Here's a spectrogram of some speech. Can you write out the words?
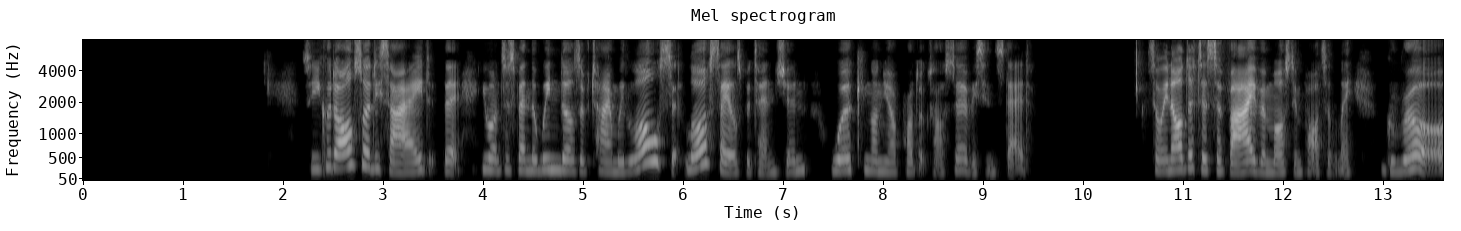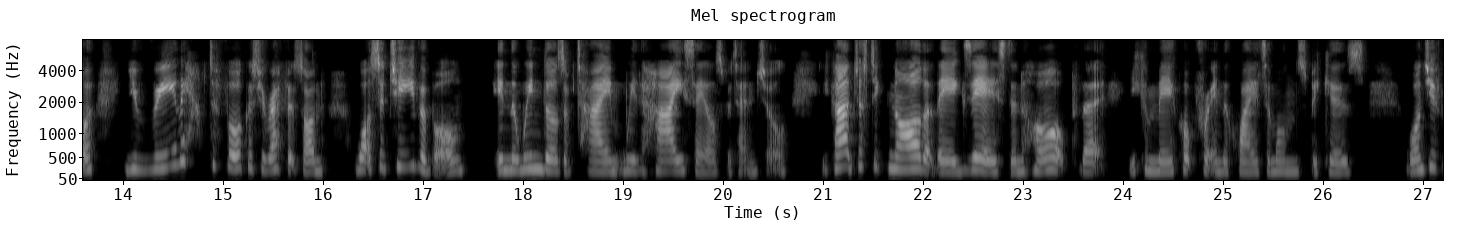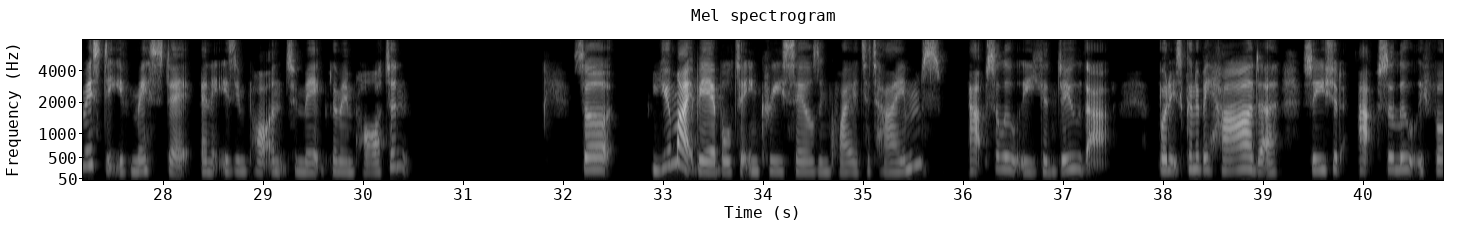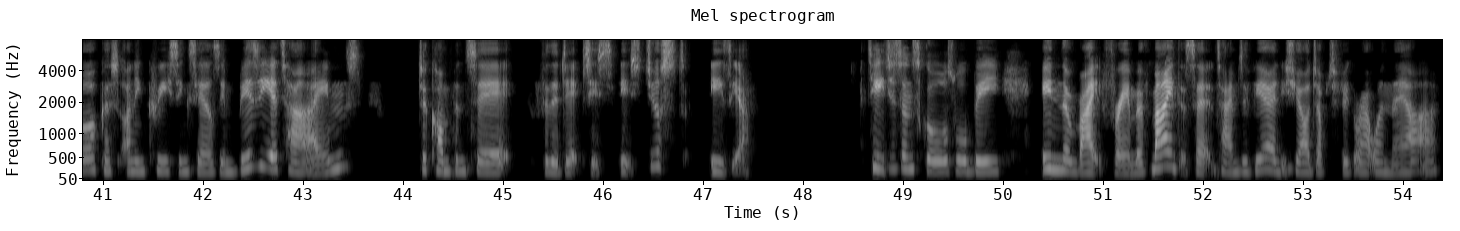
So you could also decide that you want to spend the windows of time with low, low sales potential working on your product or service instead. So, in order to survive and most importantly, grow, you really have to focus your efforts on what's achievable in the windows of time with high sales potential. You can't just ignore that they exist and hope that you can make up for it in the quieter months because once you've missed it, you've missed it, and it is important to make them important. So, you might be able to increase sales in quieter times. Absolutely, you can do that but it's going to be harder. So you should absolutely focus on increasing sales in busier times to compensate for the dips. It's, it's just easier. Teachers and schools will be in the right frame of mind at certain times of year, and it's your job to figure out when they are.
